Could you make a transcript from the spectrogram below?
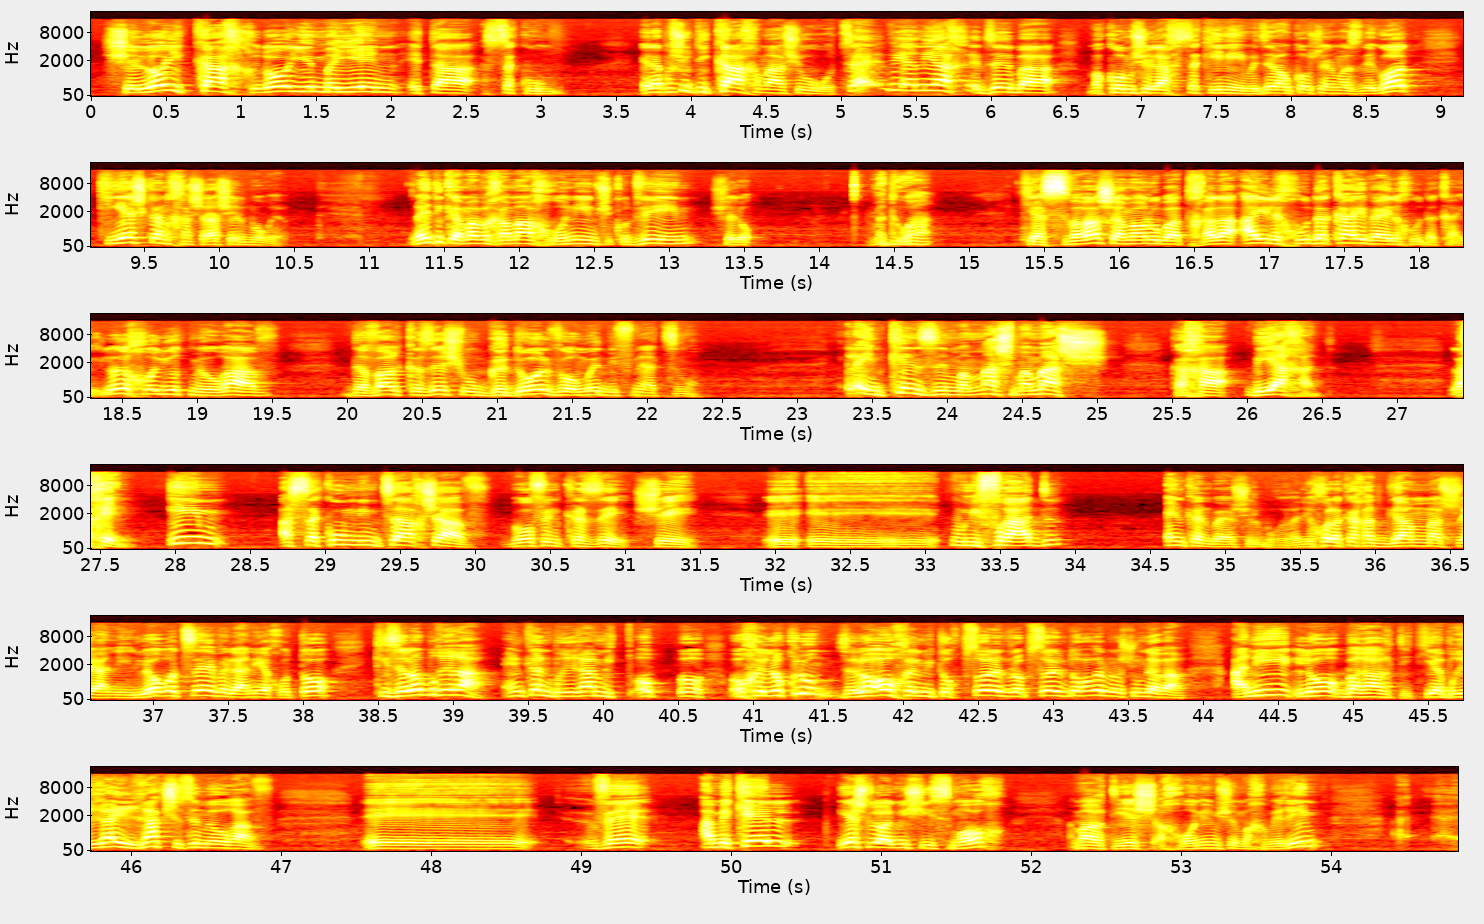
שלא ייקח, לא ימיין את הסכו"ם, אלא פשוט ייקח מה שהוא רוצה ויניח את זה במקום של הסכינים, את זה במקום של המזלגות, כי יש כאן חשש של בורר. ראיתי כמה וכמה אחרונים שכותבים שלא. מדוע? כי הסברה שאמרנו בהתחלה, אי לחודקאי ואי לחודקאי. לא יכול להיות מעורב דבר כזה שהוא גדול ועומד בפני עצמו. אלא אם כן זה ממש ממש ככה ביחד. לכן, אם הסכו"ם נמצא עכשיו באופן כזה שהוא אה, אה, נפרד, אין כאן בעיה של בורר. אני יכול לקחת גם מה שאני לא רוצה ולהניח אותו, כי זה לא ברירה. אין כאן ברירה מאוכל, לא כלום. זה לא אוכל מתוך פסולת ולא פסולת מתוך אוכל ולא שום דבר. אני לא בררתי, כי הברירה היא רק שזה מעורב. אה, והמקל, יש לו על מי שיסמוך. אמרתי, יש אחרונים שמחמירים.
